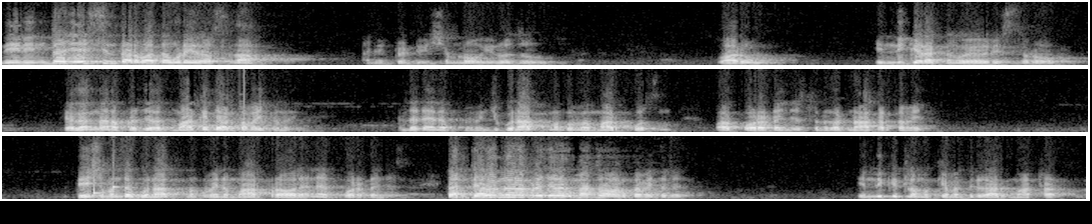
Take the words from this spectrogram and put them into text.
నేను ఇంత చేసిన తర్వాత కూడా ఇది వస్తుందా అనేటువంటి విషయంలో ఈరోజు వారు ఎందుకు రకంగా వివరిస్తారో తెలంగాణ ప్రజలకు మాకైతే అర్థమవుతున్నది. ఎందుకంటే ఆయన మంచి గుణాత్మకమైన మార్పు కోసం వారు పోరాటం చేస్తున్నారు కాబట్టి నాకు అర్థమైంది. దేశమంతా గుణాత్మకమైన మార్పు రావాలని నేను పోరాటం చేస్తాను కానీ తెలంగాణ ప్రజలకు మాత్రం అర్థమవుతలేదు ఎందుకు ఇట్లా ముఖ్యమంత్రి గారు మాట్లాడుతున్నారు?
